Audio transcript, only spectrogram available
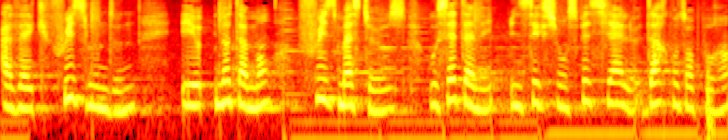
avec Freeze London et notamment Freeze Masters, où cette année, une section spéciale d'art contemporain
